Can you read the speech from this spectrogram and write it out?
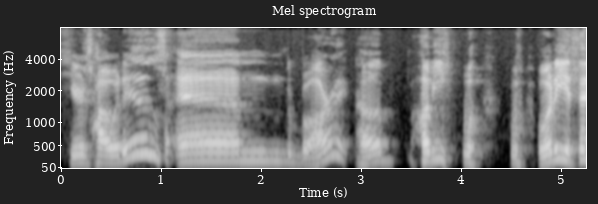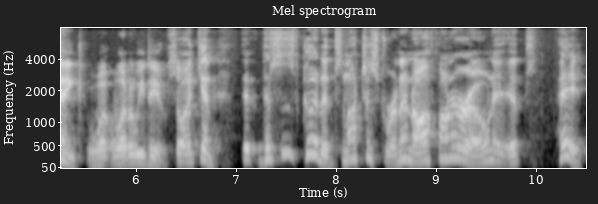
"Here's how it is," and all right, hub, hubby, wh- wh- what do you think? What what do we do? So again, th- this is good. It's not just running off on her own. It's hey.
